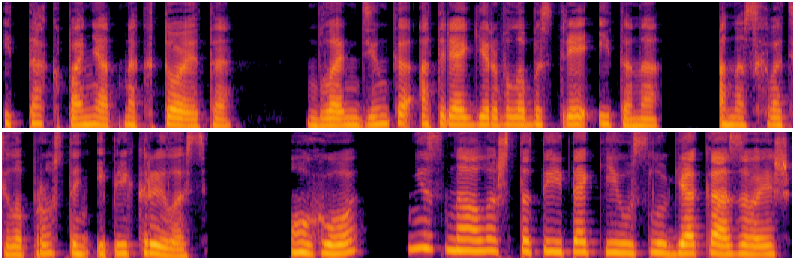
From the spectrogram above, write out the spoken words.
и так понятно, кто это. Блондинка отреагировала быстрее Итана. Она схватила простынь и прикрылась. «Ого, не знала, что ты и такие услуги оказываешь».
